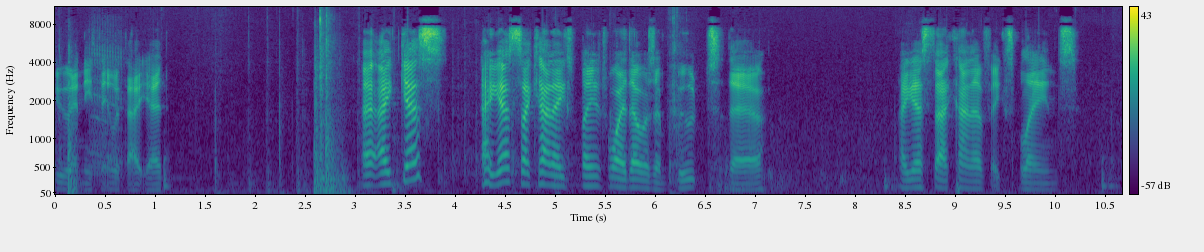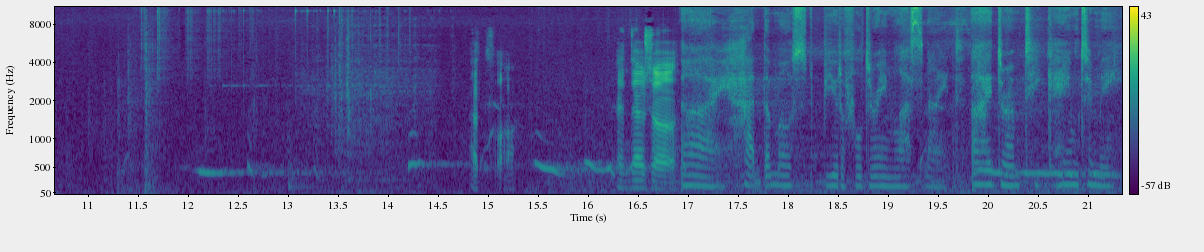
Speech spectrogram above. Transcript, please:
do anything with that yet. I, I guess. I guess that kind of explains why there was a boot there. I guess that kind of explains. That's law. And there's a. I had the most beautiful dream last night. I dreamt he came to me,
